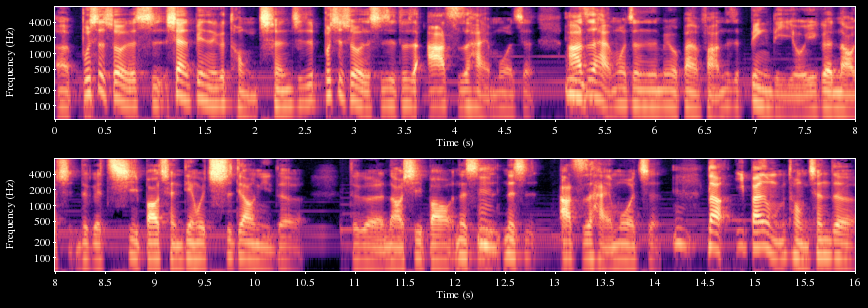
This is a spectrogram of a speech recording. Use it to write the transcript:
呃，不是所有的失，现在变成一个统称，其实不是所有的失智都是阿兹海默症。嗯、阿兹海默症是没有办法，那是病理有一个脑那个细胞沉淀会吃掉你的这个脑细胞，那是、嗯、那是阿兹海默症。嗯，那一般我们统称的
